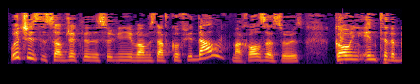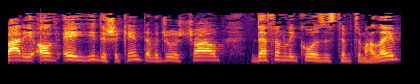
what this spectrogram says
which is the subject of the sugya Yivam Stav Kuf Machal Sasuris, going into the body of a Yiddish kind, of a Jewish child, definitely causes Timtum Halev.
